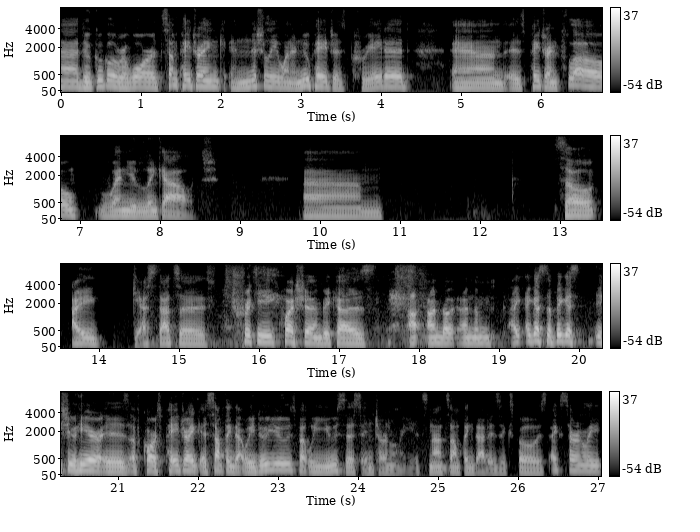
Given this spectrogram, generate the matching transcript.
Uh, do Google reward some PageRank initially when a new page is created? And is PageRank flow when you link out. Um, so I guess that's a tricky question because on the, on the I, I, guess the biggest issue here is, of course, PageRank is something that we do use, but we use this internally. It's not something that is exposed externally.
